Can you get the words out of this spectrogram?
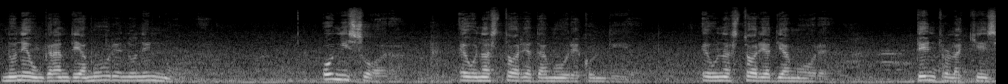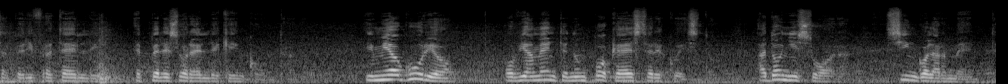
non è un grande amore non è nulla. Ogni suora è una storia d'amore con Dio, è una storia di amore dentro la Chiesa per i fratelli e per le sorelle che incontrano. Il mio augurio ovviamente non può che essere questo, ad ogni suora, singolarmente,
